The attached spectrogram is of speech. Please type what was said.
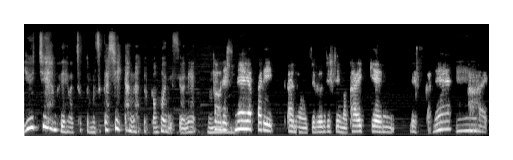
YouTube ではちょっと難しいかなとか思うんですよね。ん、そうですね。やっぱりあの自分自身の体験ですかね。ねはい。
